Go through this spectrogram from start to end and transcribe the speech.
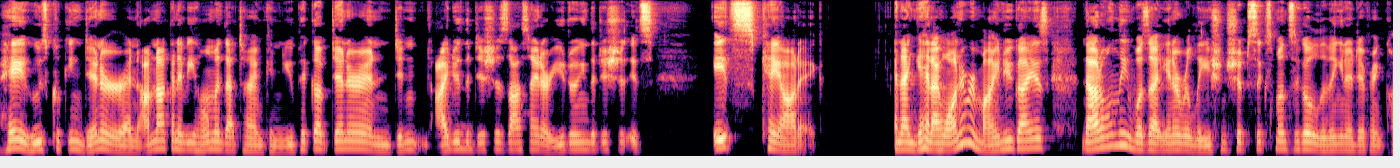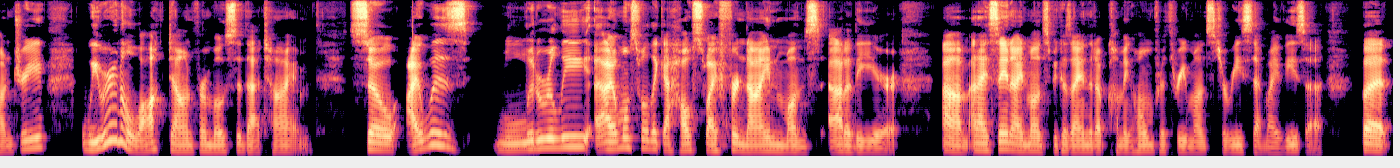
hey who's cooking dinner? And i'm not going to be home at that time. Can you pick up dinner? And didn't i do the dishes last night? Are you doing the dishes? It's it's chaotic. And again, I want to remind you guys not only was I in a relationship six months ago living in a different country, we were in a lockdown for most of that time. So I was literally, I almost felt like a housewife for nine months out of the year. Um, and I say nine months because I ended up coming home for three months to reset my visa. But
